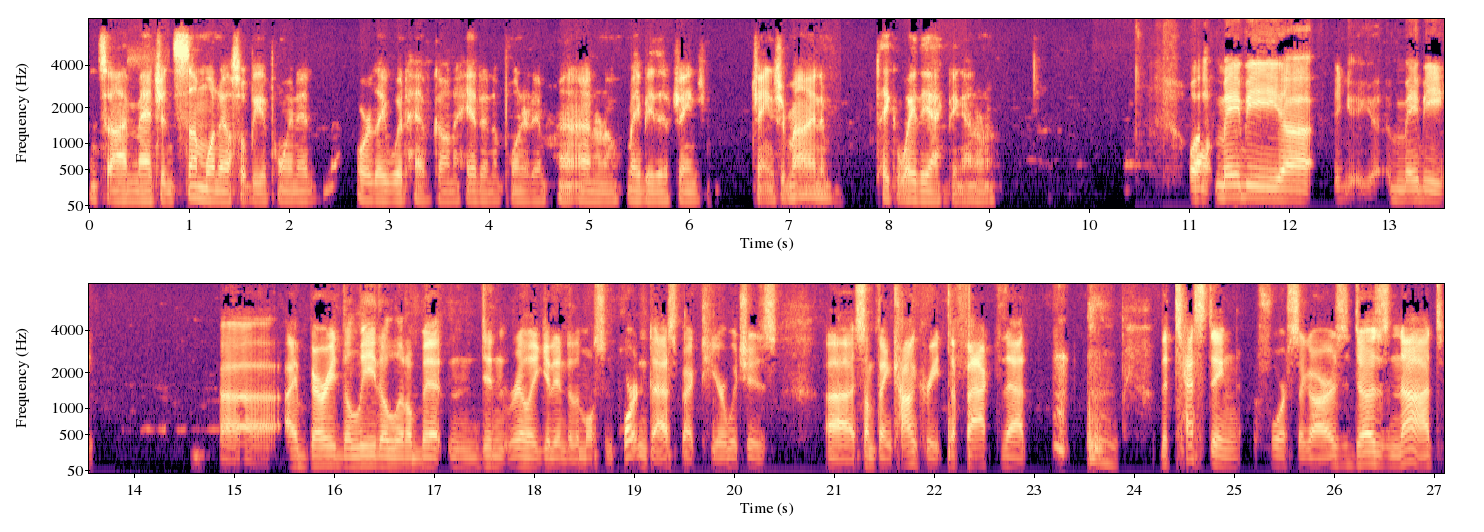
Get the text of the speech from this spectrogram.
And so I imagine someone else will be appointed, or they would have gone ahead and appointed him. I, I don't know. Maybe they'll change change their mind and take away the acting. I don't know. Well, maybe uh, maybe uh, I buried the lead a little bit and didn't really get into the most important aspect here, which is uh, something concrete: the fact that the testing for cigars does not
